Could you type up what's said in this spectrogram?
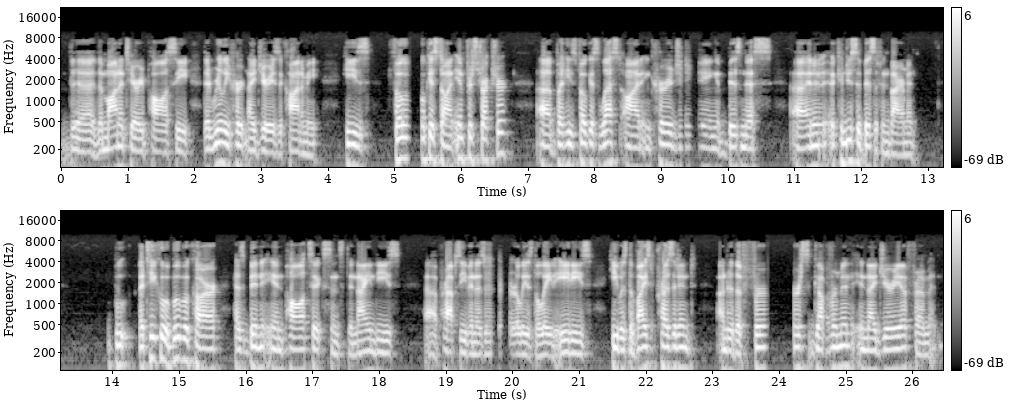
the the monetary policy that really hurt Nigeria's economy. He's focused on infrastructure, uh, but he's focused less on encouraging business uh, and a, conducive business environment. Bu- Atiku Abubakar has been in politics since the 90s, uh, perhaps even as early as the late 80s. He was the vice president under the first, first government in Nigeria from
